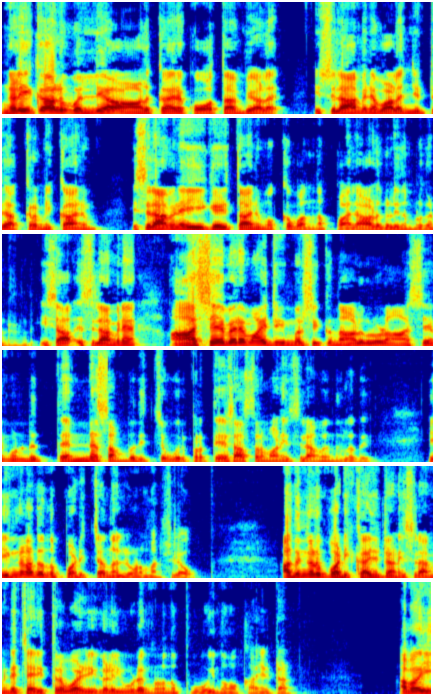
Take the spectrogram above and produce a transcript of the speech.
നിങ്ങളെക്കാളും വലിയ ആൾക്കാരെ കോത്താമ്പിയാളെ ഇസ്ലാമിനെ വളഞ്ഞിട്ട് ആക്രമിക്കാനും ഇസ്ലാമിനെ ഇകഴ്ത്താനും ഒക്കെ വന്ന പല ആളുകളെയും നമ്മൾ കണ്ടിട്ടുണ്ട്. ഇസാ ഇസ്ലാമിനെ ആശയപരമായിട്ട് വിമർശിക്കുന്ന ആളുകളോട് ആശയം കൊണ്ട് തന്നെ സംവദിച്ച ഒരു പ്രത്യയശാസ്ത്രമാണ് ഇസ്ലാം എന്നുള്ളത്. നിങ്ങളതൊന്ന് പഠിച്ചാൽ നല്ലോണം മനസ്സിലാവും. അത് നിങ്ങൾ പഠിക്കാഞ്ഞിട്ടാണ്. ഇസ്ലാമിന്റെ ചരിത്ര വഴികളിലൂടെ നിങ്ങളൊന്ന് പോയി നോക്കാഞ്ഞിട്ടാണ്. അപ്പോൾ ഈ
